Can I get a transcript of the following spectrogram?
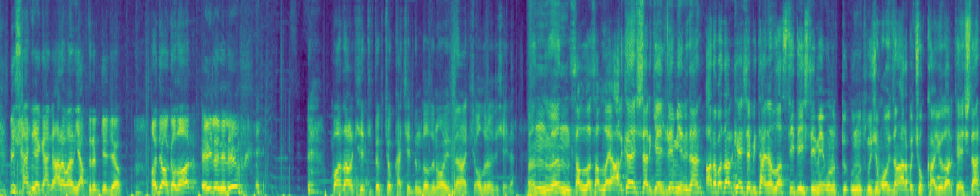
Bir saniye kanka arabanı yaptırıp geliyorum. Hadi agalar eğlenelim. Bu arada arkadaşlar TikTok çok kaçırdım dozunu o yüzden arkadaşlar olur öyle şeyler. Vın vın salla sallaya arkadaşlar geldim yeniden. Arabada arkadaşlar bir tane lastiği değiştirmeyi unuttu, unutmuşum o yüzden araba çok kayıyordu arkadaşlar.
